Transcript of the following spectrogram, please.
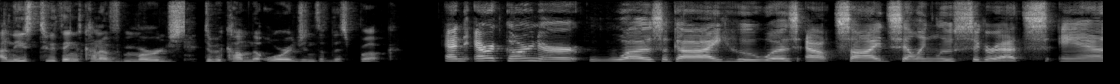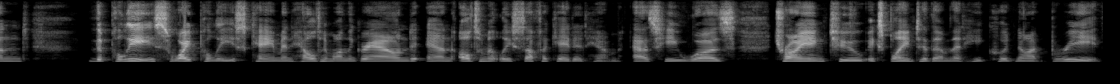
And these two things kind of merged to become the origins of this book. And Eric Garner was a guy who was outside selling loose cigarettes and the police, white police, came and held him on the ground and ultimately suffocated him as he was trying to explain to them that he could not breathe.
